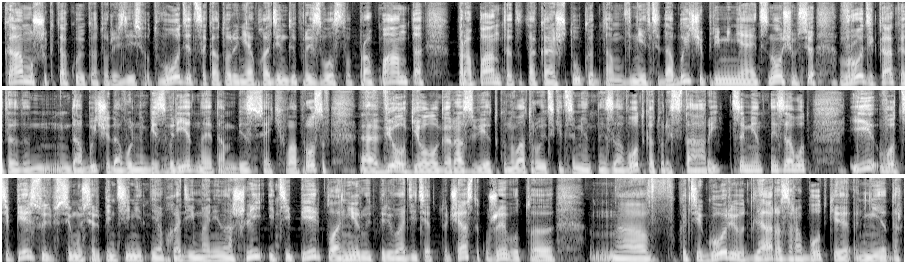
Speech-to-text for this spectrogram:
камушек такой, который здесь вот водится, который необходим для производства пропанта. Пропант это такая штука, там в нефтедобыче применяется. Ну, в общем, все вроде как это добыча довольно безвредная, там без всяких вопросов. Э, вел геологоразведку Новотроицкий цементный завод, который старый цементный завод. И вот теперь, судя по всему, серпентинит необходимый они нашли, и теперь планируют переводить этот участок уже вот э, в категорию для разработки недр.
